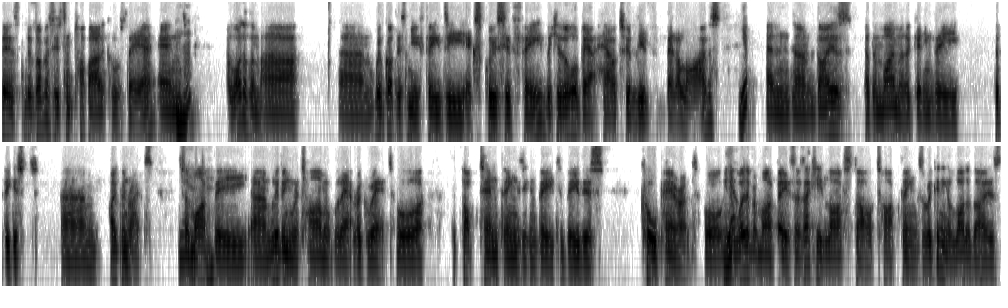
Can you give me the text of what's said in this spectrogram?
there's there's obviously some top articles there, and Mhm. a lot of them are. Um, we've got this new Feedsy exclusive feed, which is all about how to live better lives. Yep. And um, those at the moment are getting the the biggest um, open rates. So it might okay. be um, living retirement without regret, or the top ten things you can be to be this cool parent, or you Yep. know whatever it might be. So it's actually lifestyle type things. So we're getting a lot of those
